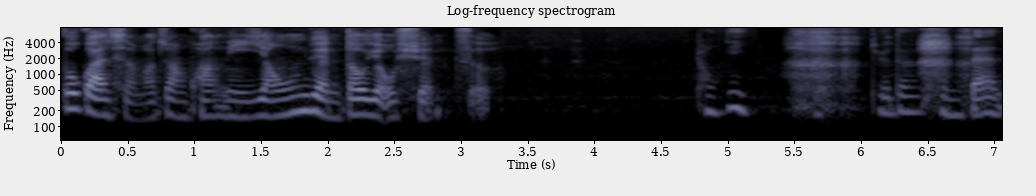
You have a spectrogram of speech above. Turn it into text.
不管什么状况，你永远都有选择。同意，觉得很赞。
